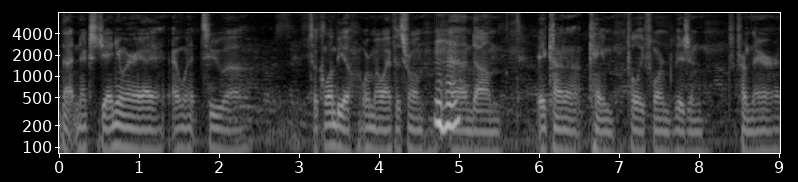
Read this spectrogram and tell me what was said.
that next January, I, I went to uh, to Colombia, where my wife is from, and um, it kind of came fully formed vision from there,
